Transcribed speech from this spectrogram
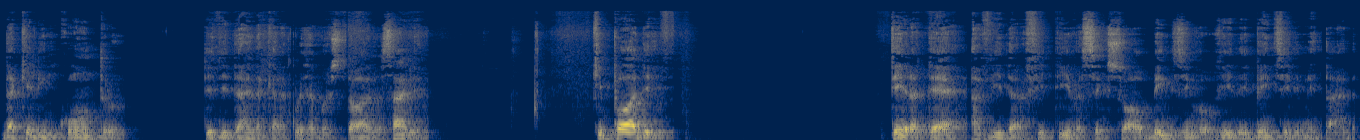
daquele encontro, de dar daquela coisa gostosa, sabe? Que pode ter até a vida afetiva sexual bem desenvolvida e bem sedimentada.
